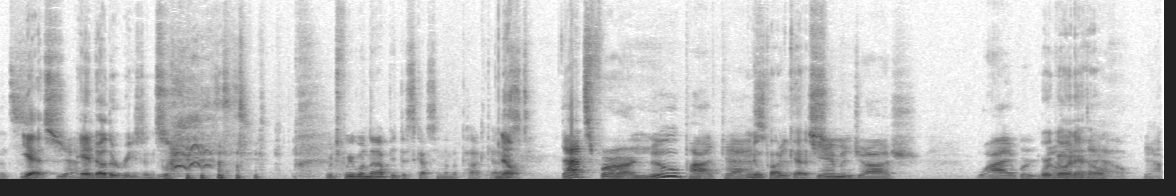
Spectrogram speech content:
That's Yes, Yeah. and other reasons. which we will not be discussing on the podcast. No. That's for our new podcast. New with podcast. Jam and Josh. Why we're, We're going, going to to hell. Yeah.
